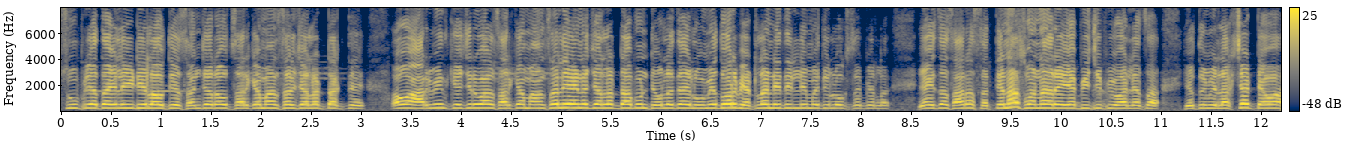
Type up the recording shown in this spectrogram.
सुप्रियाताईला ईडी लावते संजय राऊत सारख्या माणसाला जलात टाकते. अहो अरविंद केजरीवाल सारख्या माणसाला यायनं जलात दाबून ठेवलं त्याला उमेदवार भेटला नाही दिल्लीमध्ये लोकसभेला. यायचा सारा सत्यनाश होणार आहे या बी जे पीवाल्याचा हे तुम्ही लक्षात ठेवा.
